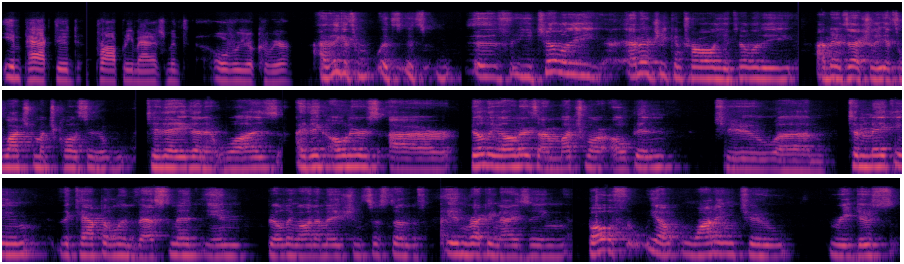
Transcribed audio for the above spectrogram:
impacted property management over your career? I think it's it's it's, it's utility energy control utility. I mean, it's actually it's watched much closer today than it was. I think owners are building owners are much more open to um, to making the capital investment in building automation systems, in recognizing both you know wanting to reduce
